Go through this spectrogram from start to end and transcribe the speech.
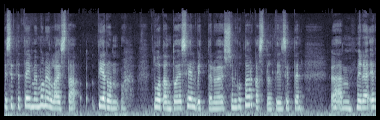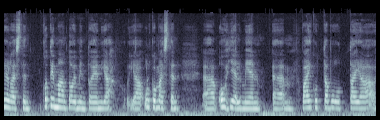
Ja sitten teimme monenlaista tiedon tuotantoa ja selvittelyä, jossa niin kuin tarkasteltiin sitten meidän erilaisten kotimaan toimintojen ja, ja ulkomaisten ohjelmien vaikuttavuutta ja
